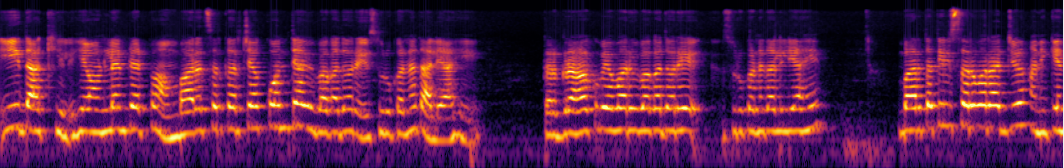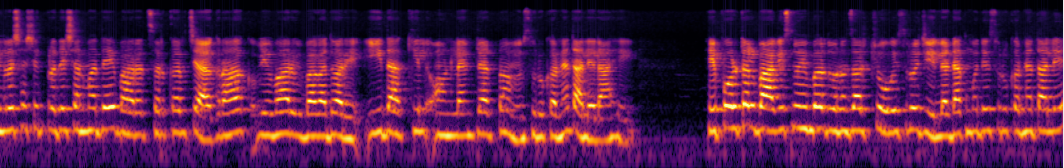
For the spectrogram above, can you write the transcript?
ई दाखील हे ऑनलाईन प्लॅटफॉर्म भारत सरकारच्या कोणत्या विभागाद्वारे सुरू करण्यात आले आहे? तर ग्राहक व्यवहार विभागाद्वारे सुरू करण्यात आलेली आहे. भारतातील सर्व राज्य आणि केंद्रशासित प्रदेशांमध्ये भारत सरकारच्या ग्राहक व्यवहार विभागाद्वारे ई दाखील ऑनलाईन प्लॅटफॉर्म सुरू करण्यात आलेला आहे. हे पोर्टल बावीस नोव्हेंबर दोन हजार चोवीस रोजी लडाखमध्ये सुरू करण्यात आले.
